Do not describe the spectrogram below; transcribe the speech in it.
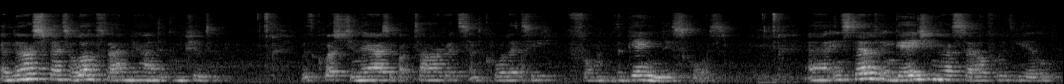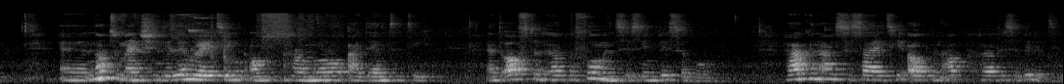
a nurse spends a lot of time behind the computer with questionnaires about targets and quality from the game discourse. Uh, instead of engaging herself with ill, uh, not to mention deliberating on her moral identity, and often her performance is invisible. How can our society open up her visibility?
